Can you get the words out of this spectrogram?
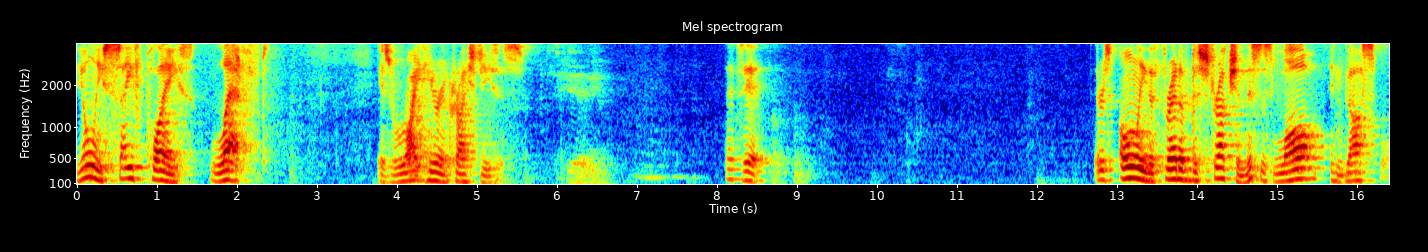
The only safe place left is right here in Christ Jesus. That's it. There's only the threat of destruction. This is law and gospel.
